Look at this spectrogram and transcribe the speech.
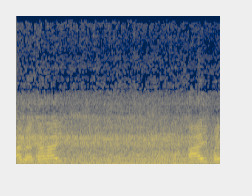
Ai mẹ sang đây? Ai phải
